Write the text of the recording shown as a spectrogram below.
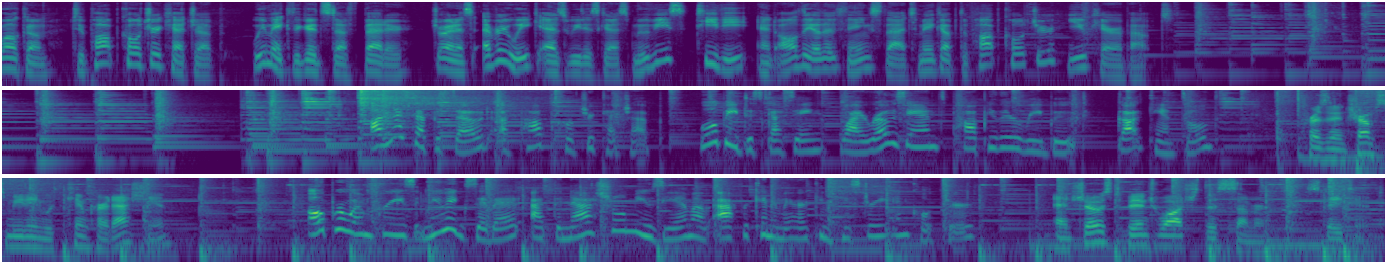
Welcome to Pop Culture Catch Up. We make the good stuff better. Join us every week as we discuss movies, TV, and all the other things that make up the pop culture you care about. On this episode of Pop Culture Catch Up, we'll be discussing why Roseanne's popular reboot got canceled, President Trump's meeting with Kim Kardashian, Oprah Winfrey's new exhibit at the National Museum of African American History and Culture, and shows to binge watch this summer. Stay tuned.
